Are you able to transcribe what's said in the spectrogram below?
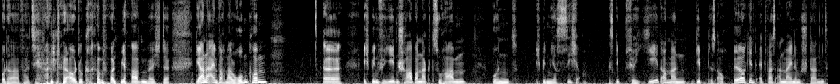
oder falls jemand ein Autogramm von mir haben möchte, gerne einfach mal rumkommen. Äh, ich bin für jeden Schabernack zu haben. Und ich bin mir sicher, es gibt für jedermann, gibt es auch irgendetwas an meinem Stand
